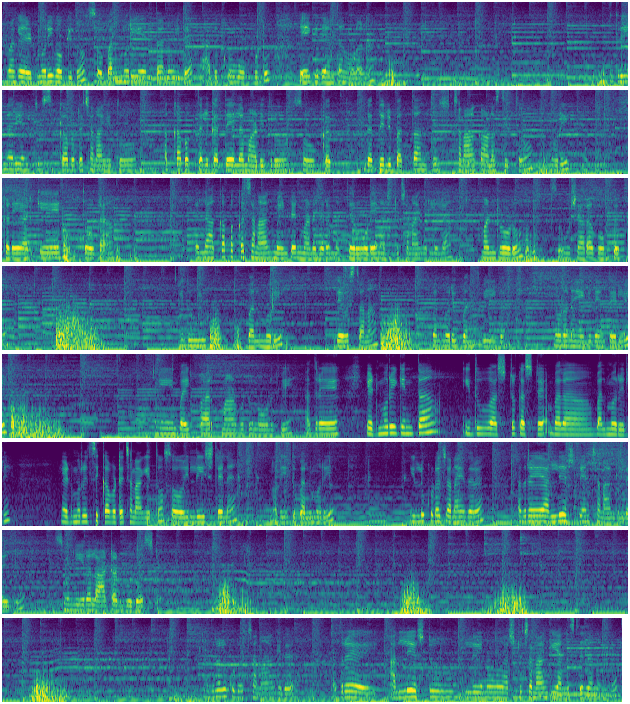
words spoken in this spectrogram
ಇವಾಗ ಎಡ್ಮುರಿಗೆ ಹೋಗಿದ್ದು. ಸೊ ಬಲ್ಮುರಿ ಅಂತಲೂ ಇದೆ. ಅದಕ್ಕೂ ಹೋಗ್ಬಿಟ್ಟು ಹೇಗಿದೆ ಅಂತ ನೋಡೋಣ. ಗ್ರೀನರಿ ಅಂತೂ ಸಿಕ್ಕಾಪಟ್ಟೆ ಚೆನ್ನಾಗಿತ್ತು. ಅಕ್ಕಪಕ್ಕದಲ್ಲಿ ಗದ್ದೆ ಎಲ್ಲ ಮಾಡಿದರು. ಸೊ ಗದ್, ಗದ್ದೆಲಿ ಭತ್ತ ಅಂತೂ ಚೆನ್ನಾಗಿ ಕಾಣಿಸ್ತಿತ್ತು. ನೋಡಿ, ಕಡೆ ಅಡಿಕೆ ತೋಟ. ಎಲ್ಲ ಅಕ್ಕಪಕ್ಕ ಚೆನ್ನಾಗಿ ಮೇಂಟೈನ್ ಮಾಡಿದ್ದಾರೆ. ಮತ್ತು ರೋಡೇನು ಅಷ್ಟು ಚೆನ್ನಾಗಿರಲಿಲ್ಲ. ಮಣ್ಣು ರೋಡು. ಸೊ ಹುಷಾರಾಗಿ ಹೋಗಬೇಕು. ಇದು ಬಲ್ಮುರಿ ದೇವಸ್ಥಾನ. ಬಲ್ಮುರಿಗೆ ಬಂದ್ವಿ ಈಗ. ನೋಡೋಣ ಹೇಗಿದೆ ಅಂತ ಇಲ್ಲಿ ಈ ಬೈಕ್ ಪಾರ್ಕ್ ಮಾಡಿಬಿಟ್ಟು ನೋಡಿದ್ವಿ. ಆದರೆ ಎಡ್ಮುರಿಗಿಂತ ಇದು ಅಷ್ಟಕ್ಕಷ್ಟೇ ಬಲ, ಬಲ್ಮುರಿಲಿ. ಎಡ್ಮುರಿಲಿ ಸಿಕ್ಕಾಬಟ್ಟೆ ಚೆನ್ನಾಗಿತ್ತು. ಸೊ ಇಲ್ಲಿ ಇಷ್ಟೇ ನೋಡಿ, ಇದು ಬಲ್ಮುರಿ. ಇಲ್ಲೂ ಕೂಡ ಚೆನ್ನಾಗಿದ್ದಾರೆ. ಆದರೆ ಅಲ್ಲಿ ಅಷ್ಟೇನು ಚೆನ್ನಾಗಿಲ್ಲ ಇಲ್ಲಿ. ಸೊ ನೀರಲ್ಲಿ ಆಟ ಆಡ್ಬೋದು ಅಷ್ಟೇ. ಅದರಲ್ಲೂ ಕೂಡ ಚೆನ್ನಾಗಿದೆ. ಆದರೆ ಅಲ್ಲಿ ಅಷ್ಟು ಇಲ್ಲೇನು ಅಷ್ಟು ಚೆನ್ನಾಗಿ ಅನ್ನಿಸ್ಲಿಲ್ಲ ನನಗೆ.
